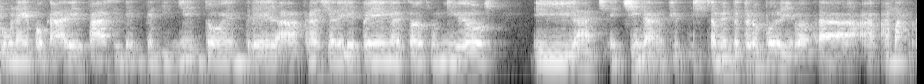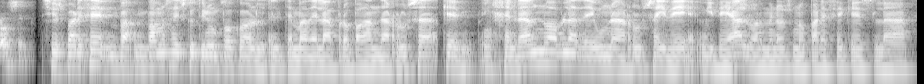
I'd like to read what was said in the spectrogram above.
una época de paz y de entendimiento entre la Francia de Le Pen, Estados Unidos, y la China, precisamente, pero puede llevar a, más roce. Si os parece, vamos a discutir un poco el, tema de la propaganda rusa, que en general no habla de una rusa ideal, o al menos no parece que es la,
